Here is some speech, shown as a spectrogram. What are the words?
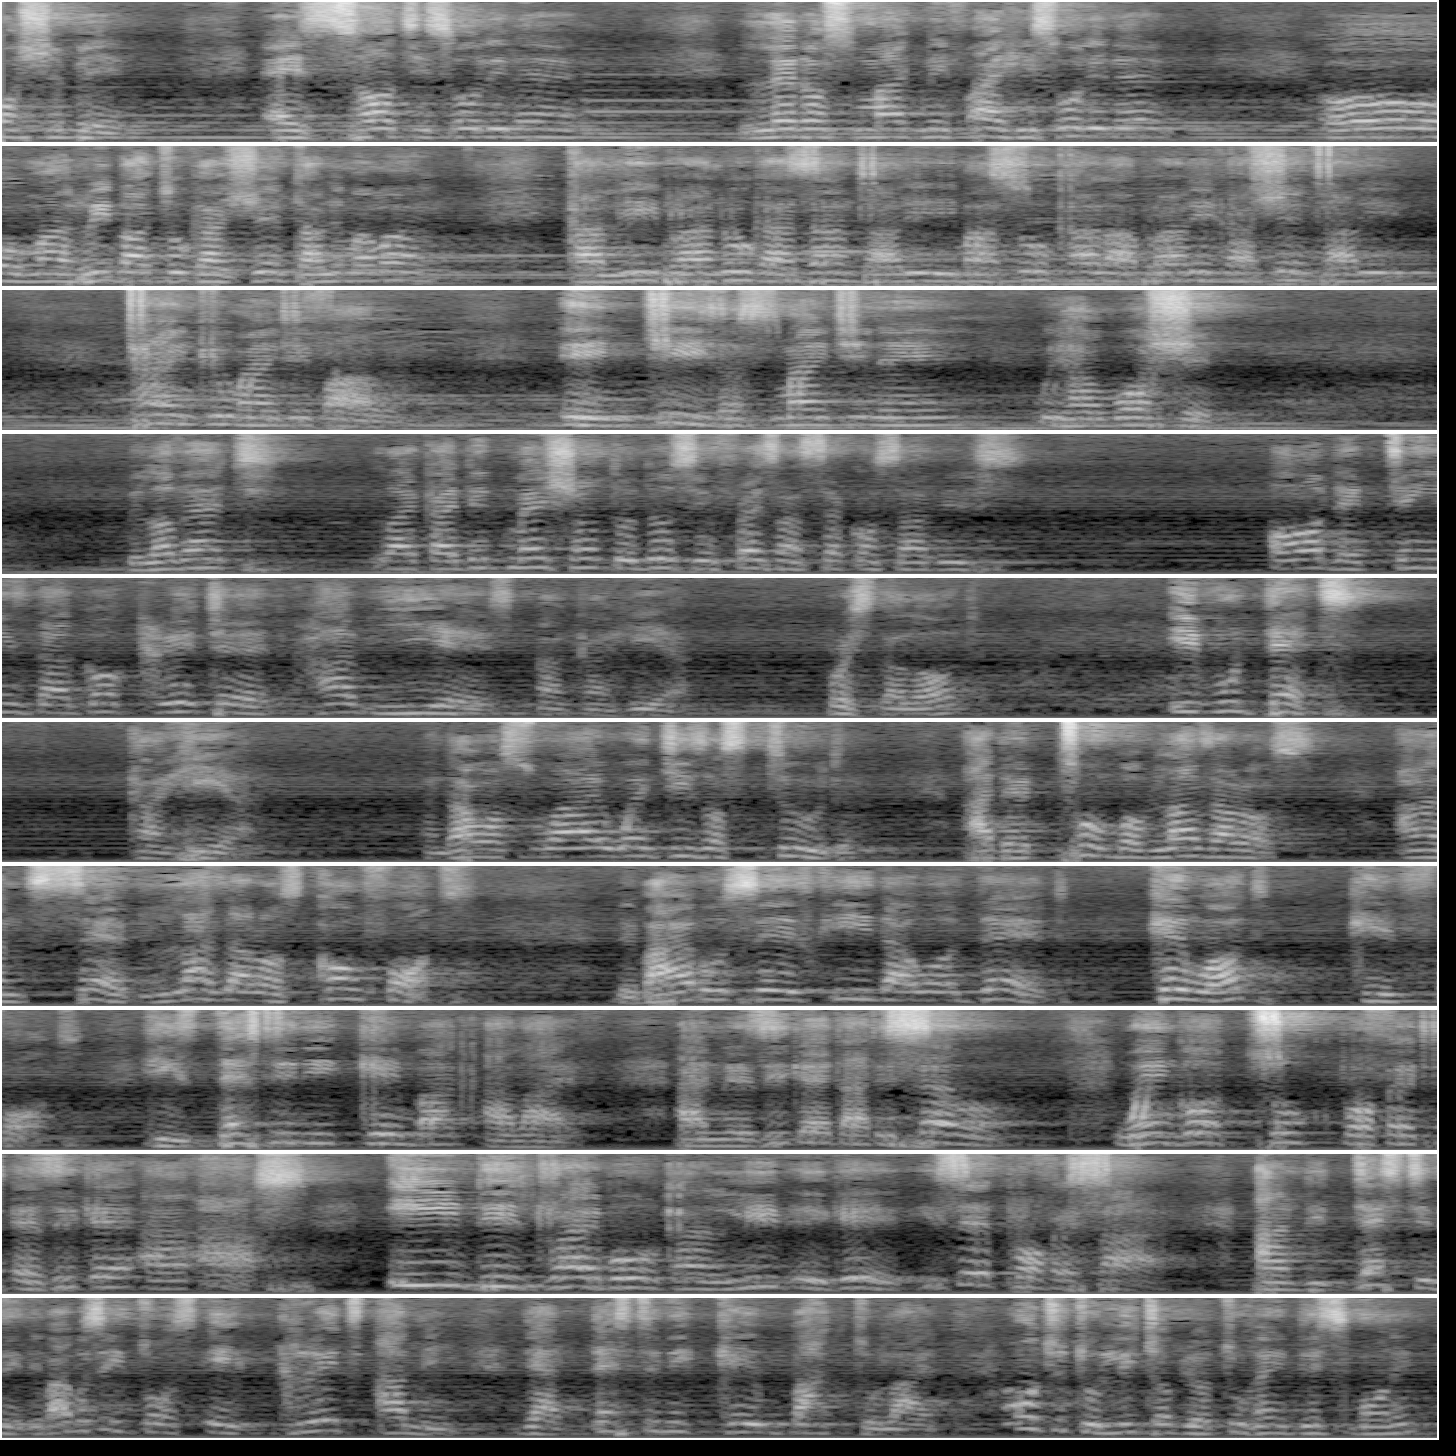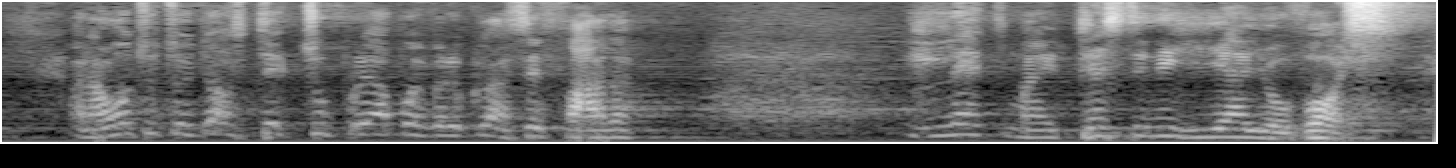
worship Him? Exalt His holy name. Let us magnify His holy name. Oh, Mariba to Gashentali Mama. Kali Brando Gazantali Masuka La Brade Gashentali. Thank you, mighty Father. In Jesus' mighty name, we have worship. Beloved, like I did mention to those in first and second service, all the things that God created have ears and can hear. Praise the Lord. Even death can hear. And that was why when Jesus stood at the tomb of Lazarus and said, Lazarus, come forth. The Bible says, He that was dead came what? Came forth. His destiny came back alive. And Ezekiel 37, when God took prophet Ezekiel and asked, if this dry bone can live again, he said, prophesy. And the destiny, the Bible says it was a great army. Their destiny came back to life. I want you to lift up your two hands this morning. And I want you to just take two prayer points very quickly and say, Father, let my destiny hear your voice.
